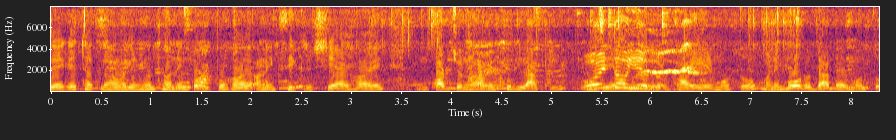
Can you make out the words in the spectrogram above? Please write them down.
জায়গায় থাকলে আমাদের মধ্যে অনেক গল্প হয় অনেক সিক্রেট শেয়ার হয়। তার জন্য আমি খুব লাকি যে আমার ভাইয়ের মতো মানে বড় দাদার মতো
